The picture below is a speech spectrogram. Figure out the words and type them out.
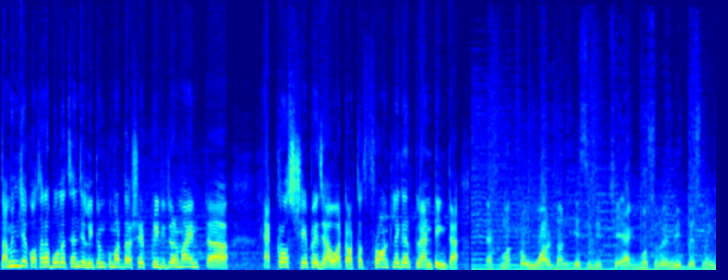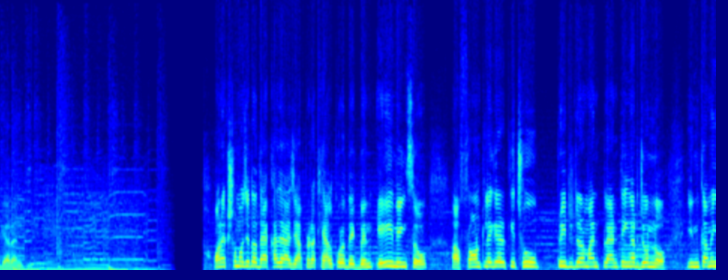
তামিম যে কথাটা বলেছেন যে লিটন কুমার দাসের প্রি ডিটারমাইন্ড অ্যাক্রস শেপে যাওয়াটা অর্থাৎ ফ্রন্ট লেগের প্ল্যান্টিংটা একমাত্র ওয়ালটন এসি দিচ্ছে এক বছরের রিপ্লেসমেন্ট গ্যারান্টি অনেক সময় যেটা দেখা যায় যে আপনারা খেয়াল করে দেখবেন এই ইনিংসেও ফ্রন্ট লেগের কিছু প্রি ডিটারমাইন্ড প্ল্যান্টিংয়ের জন্য ইনকামিং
